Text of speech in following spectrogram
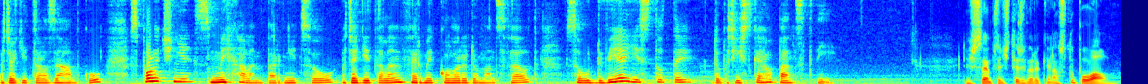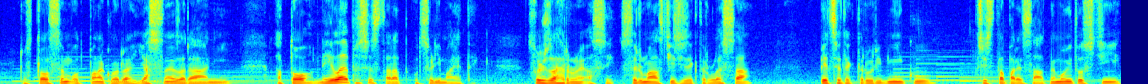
ředitel zámku, společně s Michalem Parnicou, ředitelem firmy Colorado Mansfeld, jsou dvě jistoty dobřížského panství. Když jsem před čtyřmi roky nastupoval, dostal jsem od pana Koleda jasné zadání, a to nejlépe se starat o celý majetek, což zahrnuje asi 17 000 hektarů lesa, 500 hektarů rybníků, 350 nemovitostí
